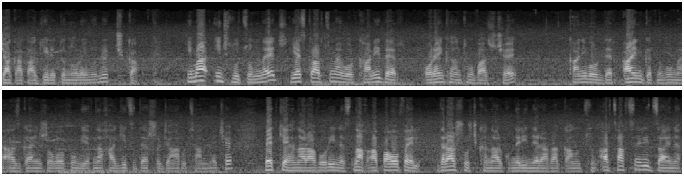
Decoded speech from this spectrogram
ճակատագիրը տնօրինելու չկա։ Հիմա ինչ լուծումներ, ես կարծում եմ, որ քանի դեռ օրենքը ընդունված չէ, քանի որ դեռ այն գտնվում է ազգային ժողովում եւ նախագիծը դեռ շրջանառության մեջ է, պետք է հնարավորինս նախ ապահովել դրա շուրջ քննարկումների ներառականություն, արցախցիների ձայնը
